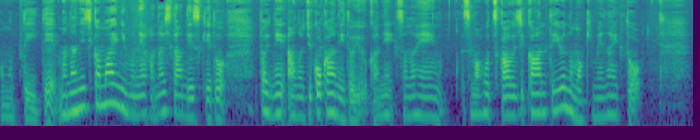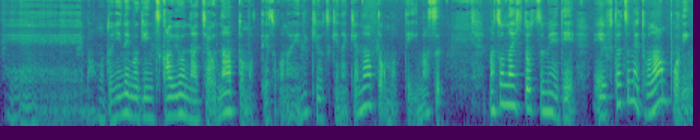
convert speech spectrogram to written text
思っていて、まあ、何日か前にもね話したんですけどやっぱりねあの自己管理というかねその辺スマホ使う時間っていうのも決めないと、えー、まあ、本当にね無限に使うようになっちゃうなと思ってそこの辺に気をつけなきゃなと思っています。まあ、そんな1つ目で、えー、2つ目トランポリン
